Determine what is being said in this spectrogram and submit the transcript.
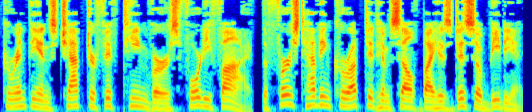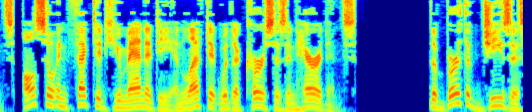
Corinthians chapter 15 verse 45. The first having corrupted himself by his disobedience, also infected humanity and left it with a curse as inheritance. The birth of Jesus,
